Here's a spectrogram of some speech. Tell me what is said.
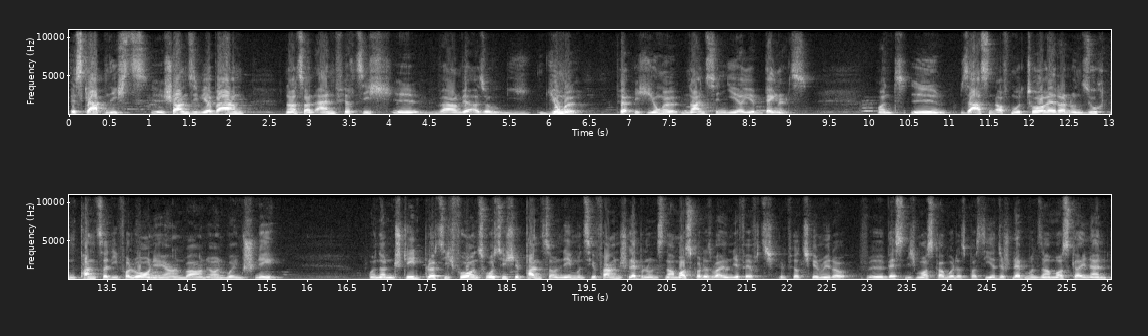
es gab nichts. Äh, Schauen Sie, wir waren 1941, äh, waren wir also junge, wirklich junge, 19-jährige Bengels und äh, saßen auf Motorrädern und suchten Panzer, die verloren gegangen waren, irgendwo im Schnee. Und dann stehen plötzlich vor uns russische Panzer und nehmen uns gefangen, schleppen uns nach Moskau. Das war ungefähr 40, 40 Kilometer äh, westlich Moskau, wo das passierte. Schleppen uns nach Moskau in, ein,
